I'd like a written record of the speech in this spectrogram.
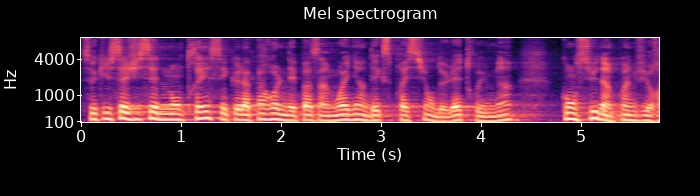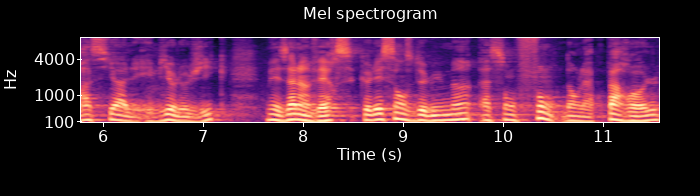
Ce qu'il s'agissait de montrer, c'est que la parole n'est pas un moyen d'expression de l'être humain conçu d'un point de vue racial et biologique, mais à l'inverse, que l'essence de l'humain a son fond dans la parole,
